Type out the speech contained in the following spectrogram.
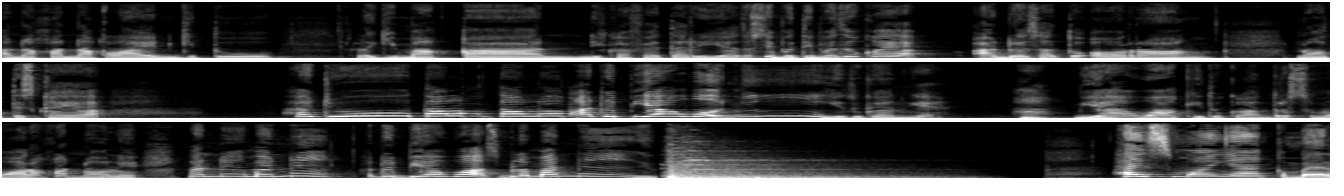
anak-anak lain gitu lagi makan di kafetaria terus tiba-tiba tuh kayak ada satu orang notice kayak aduh tolong tolong ada biawak nih gitu kan kayak hah biawak gitu kan terus semua orang kan noleh mana mana ada biawak sebelah mana gitu. Hai semuanya, kembali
